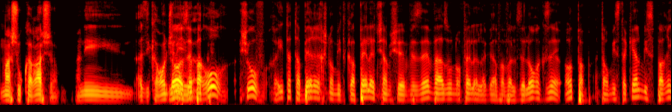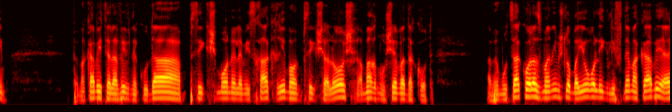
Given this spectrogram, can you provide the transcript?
משהו קרה שם. אני, הזיכרון שלי... לא, זה ברור. שוב, ראית את הברך שלו מתקפלת שם ש- וזה, ואז הוא נופל על הגב, אבל זה לא רק זה. עוד פעם, אתה מסתכל על מספרים. במכבי תל אביב נקודה פסיק שמונה למשחק, ריבאונד פסיק שלוש, אמרנו שבע דקות. הממוצע כל הזמנים שלו ביורוליג לפני מכבי היה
